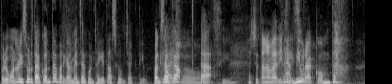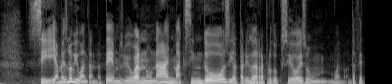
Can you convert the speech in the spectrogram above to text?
Però bueno, li surt a compte perquè almenys ha aconseguit el seu objectiu. Penseu clar, que... Això, eh, sí. això t'anava a dir clar, que li surt a compte. Sí, a més no viuen tant de temps, viuen un any, màxim dos, i el període mm. de reproducció és un... Bueno, de fet,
